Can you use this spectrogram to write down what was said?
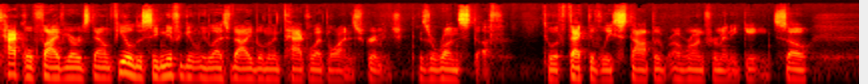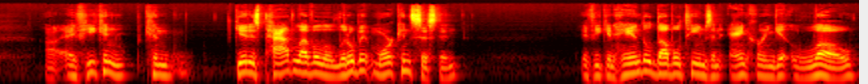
tackle five yards downfield is significantly less valuable than a tackle at the line of scrimmage as a run stuff to effectively stop a, a run from any gain. So uh, if he can can get his pad level a little bit more consistent, if he can handle double teams and anchor and get low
